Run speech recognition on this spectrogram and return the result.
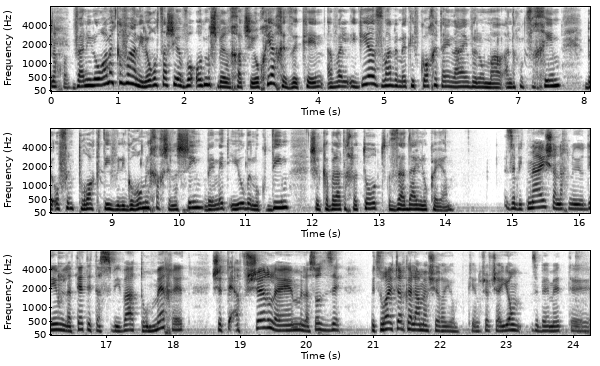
נכון. ואני נורא מקווה, אני לא רוצה שיבוא עוד משבר אחד שיוכיח את זה, כן, אבל הגיע הזמן באמת לפקוח את העיניים ולומר, אנחנו צריכים באופן פרואקטיבי לגרום לכך שנשים באמת יהיו במוקדים של קבלת החלטות, זה עדיין לא קיים. זה בתנאי שאנחנו יודעים לתת את הסביבה התומכת שתאפשר להם לעשות את זה בצורה יותר קלה מאשר היום. כי אני חושבת שהיום זה באמת אה,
